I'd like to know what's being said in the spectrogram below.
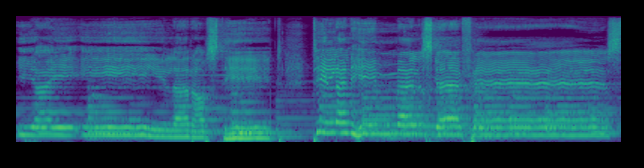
Jeg iler av sted til den himmelske fest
